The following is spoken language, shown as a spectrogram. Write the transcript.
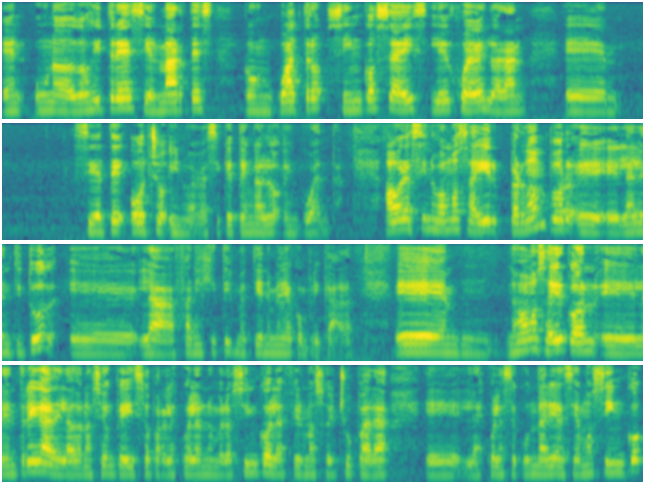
en 1, 2 y 3 y el martes con 4, 5, 6 y el jueves lo harán eh, 7, 8 y 9, así que téngalo en cuenta. Ahora sí nos vamos a ir, perdón por eh, la lentitud, eh, la faringitis me tiene media complicada. Eh, nos vamos a ir con la entrega de la donación que hizo para la escuela número 5, la firma Soichu para la escuela secundaria, decíamos 5,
